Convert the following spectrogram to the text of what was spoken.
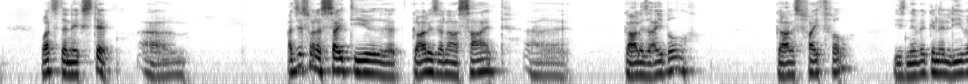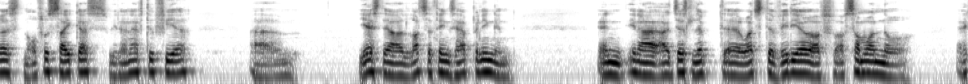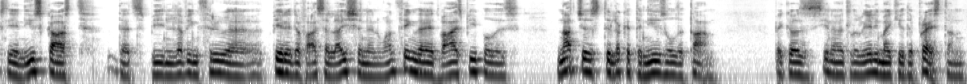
what's the next step. Um, I just want to say to you that God is on our side. Uh, God is able. God is faithful. He's never going to leave us nor forsake us. We don't have to fear. Um, yes, there are lots of things happening, and and you know, I just looked, uh, watched the video of of someone or actually a newscast that's been living through a period of isolation. And one thing they advise people is not just to look at the news all the time, because you know it'll really make you depressed. And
